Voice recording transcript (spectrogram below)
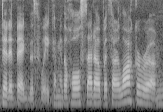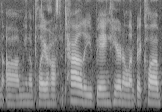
did it big this week. I mean, the whole setup with our locker room, um, you know, player hospitality, being here at Olympic Club.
